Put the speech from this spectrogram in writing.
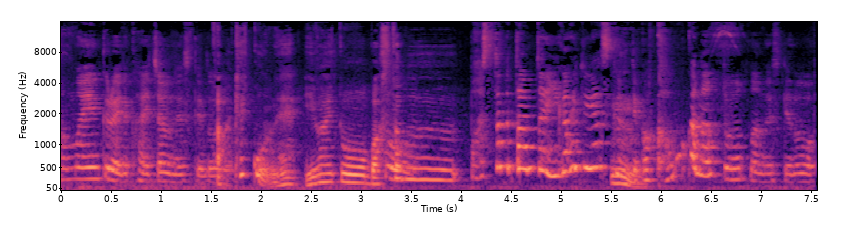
3万円くらいで買えちゃうんですけど。あ結構ね意外とバスタブ。バスタブ単体意外と安くって、うん。あ買おうかなって思ったんですけど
